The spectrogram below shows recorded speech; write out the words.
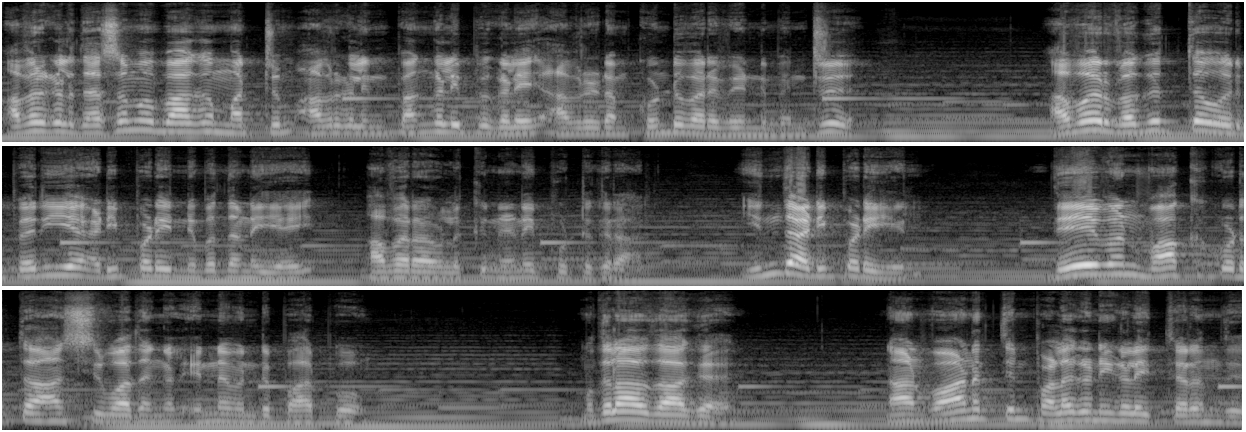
அவர்கள் தசமபாகம் மற்றும் அவர்களின் பங்களிப்புகளை அவரிடம் கொண்டு வர வேண்டும் என்று அவர் வகுத்த ஒரு பெரிய அடிப்படை நிபந்தனையை அவர் அவளுக்கு நினைப்பூட்டுகிறார். இந்த அடிப்படையில் தேவன் வாக்கு கொடுத்த ஆசீர்வாதங்கள் என்னவென்று பார்ப்போம். முதலாவதாக நான் வானத்தின் பலகணிகளை திறந்து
